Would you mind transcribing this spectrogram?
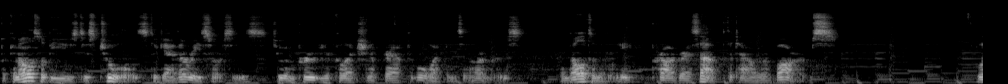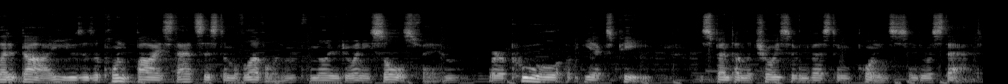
but can also be used as tools to gather resources, to improve your collection of craftable weapons and armors, and ultimately progress up the Tower of Barbs. Let It Die uses a point buy stat system of leveling familiar to any Souls fan, where a pool of EXP is spent on the choice of investing points into a stat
